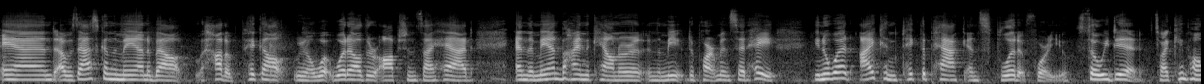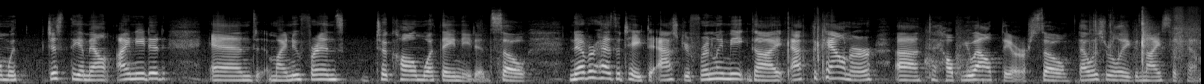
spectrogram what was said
and I was asking the man about how to pick out, you know, what, what other options I had. And the man behind the counter in the meat department said, hey, you know what? I can take the pack and split it for you. So we did. So I came home with just the amount I needed, and my new friends took home what they needed. So never hesitate to ask your friendly meat guy at the counter uh, to help you out there. So that was really nice of him.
